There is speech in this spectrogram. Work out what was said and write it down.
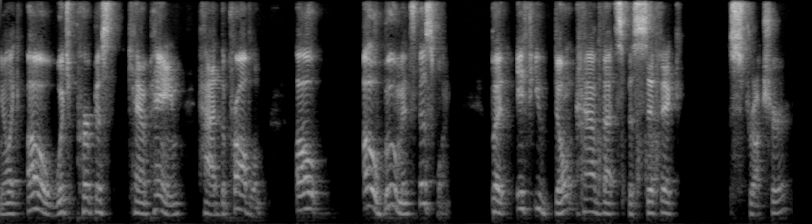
You're like oh which purpose campaign had the problem? Oh oh boom it's this one. But if you don't have that specific structure,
